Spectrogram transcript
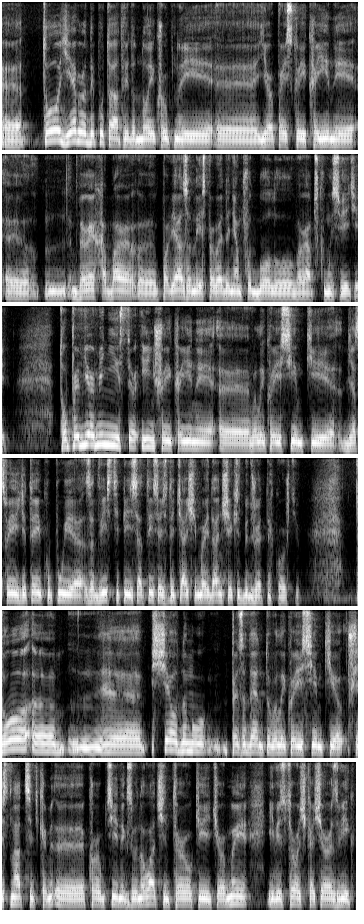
Е, то євродепутат від одної крупної е, європейської країни е, бере хабар пов'язаний з проведенням футболу в арабському світі. То прем'єр-міністр іншої країни Великої Сімки для своїх дітей купує за 250 тисяч дитячий майданчик із бюджетних коштів. То е, ще одному президенту Великої Сімки 16 кам- е, корупційних звинувачень, 3 роки тюрми і відстрочка через вік.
